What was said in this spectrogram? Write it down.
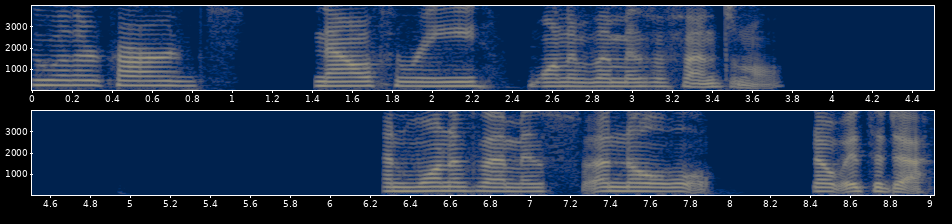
Two other cards. Now three. One of them is a Sentinel. And one of them is a Knull. No, it's a death.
